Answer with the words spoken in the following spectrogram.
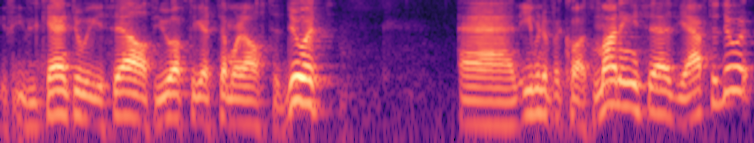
if you can't do it yourself, you have to get someone else to do it. And even if it costs money, he says, you have to do it.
